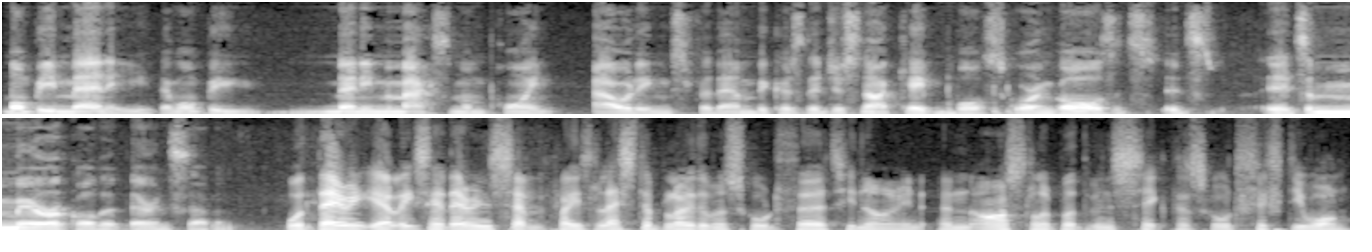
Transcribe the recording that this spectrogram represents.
Won't be many. There won't be many maximum point outings for them because they're just not capable of scoring goals. It's it's it's a miracle that they're in seventh. Well, they're yeah, like I say, they're in seventh place. Leicester below them have scored thirty nine, and Arsenal above them in sixth have scored fifty one.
